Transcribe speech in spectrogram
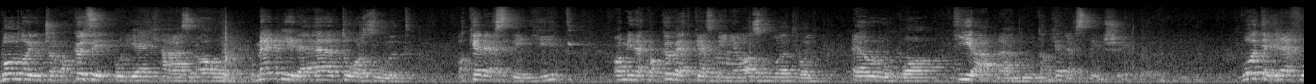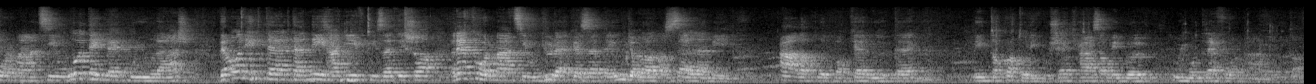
gondoljunk csak a középkori egyházra, hogy mennyire eltorzult a keresztény hit, aminek a következménye az volt, hogy Európa kiábrándult a kereszténységből. Volt egy reformáció, volt egy megújulás, de alig telt el néhány évtized, és a reformáció gyülekezetei ugyanarra szellemi állapotba kerültek, mint a katolikus egyház, amiből úgymond reformálódtak.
